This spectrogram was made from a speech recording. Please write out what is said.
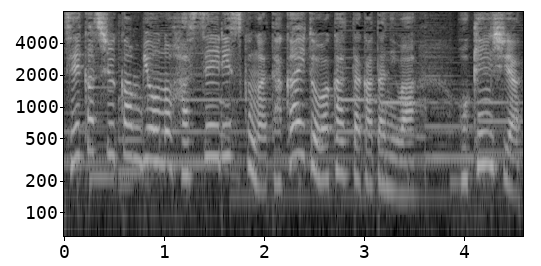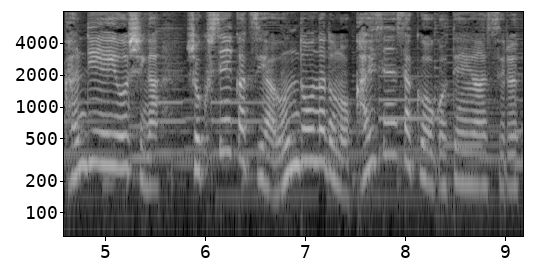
生活習慣病の発生リスクが高いと分かった方には保健師や管理栄養士が食生活や運動などの改善策をご提案する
